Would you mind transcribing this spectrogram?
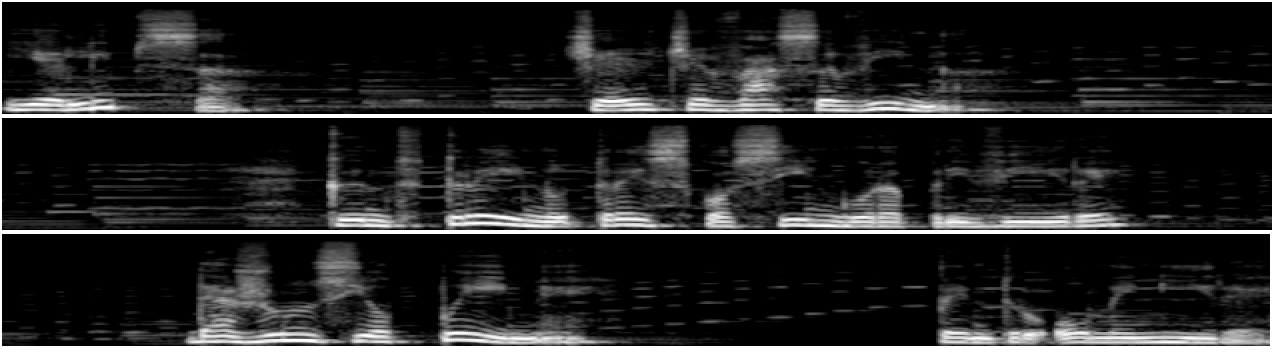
e lipsă cel ce va să vină. Când trei nu trăiesc o singură privire, de ajuns o pâine pentru omenire.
